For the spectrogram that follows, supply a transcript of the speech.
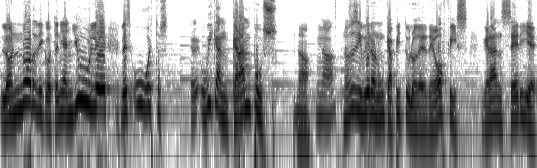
Los nórdicos tenían Yule. Les, uh, estos eh, ubican Krampus. No. No. No sé si vieron un capítulo de The Office, gran serie,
